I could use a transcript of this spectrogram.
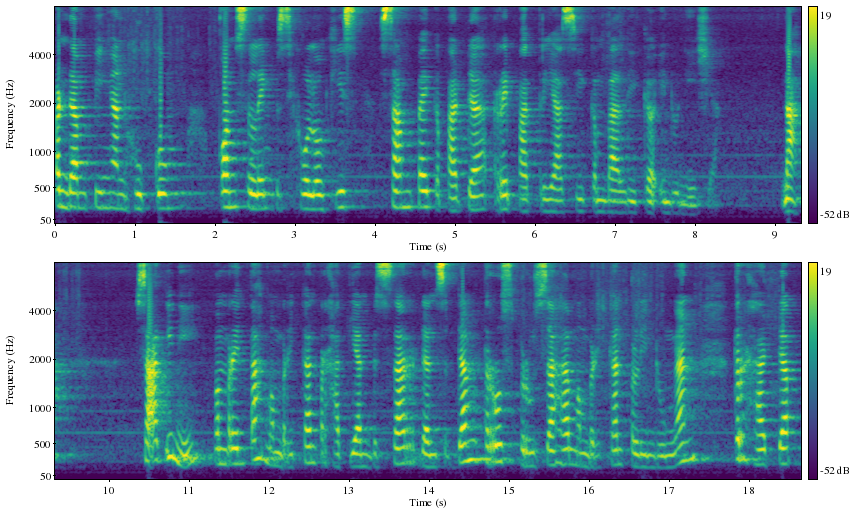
pendampingan hukum, konseling psikologis sampai kepada repatriasi kembali ke Indonesia. Nah, saat ini pemerintah memberikan perhatian besar dan sedang terus berusaha memberikan pelindungan terhadap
